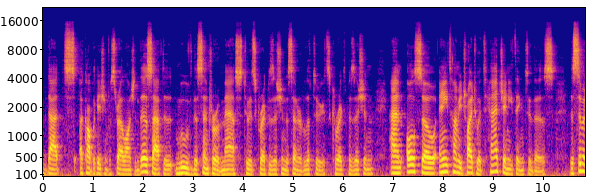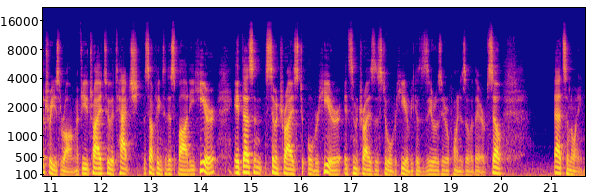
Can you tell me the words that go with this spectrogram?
that's a complication for Stratolaunch in this. I have to move the center of mass to its correct position, the center of lift to its correct position. And also, anytime you try to attach anything to this, the symmetry is wrong. If you try to attach something to this body here, it doesn't symmetrize to over here. It symmetrizes to over here because the zero zero point is over there. So that's annoying.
